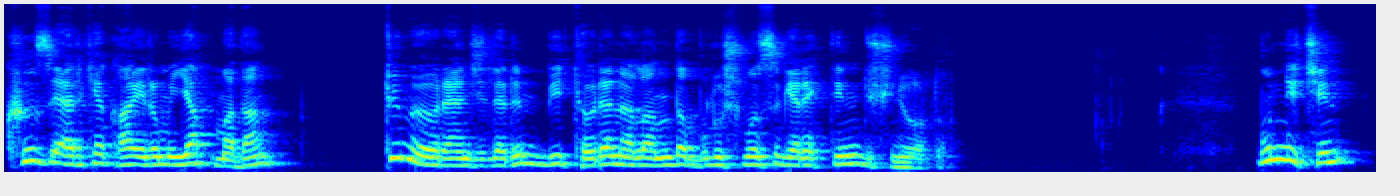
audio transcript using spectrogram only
kız erkek ayrımı yapmadan tüm öğrencilerin bir tören alanında buluşması gerektiğini düşünüyordu. Bunun için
